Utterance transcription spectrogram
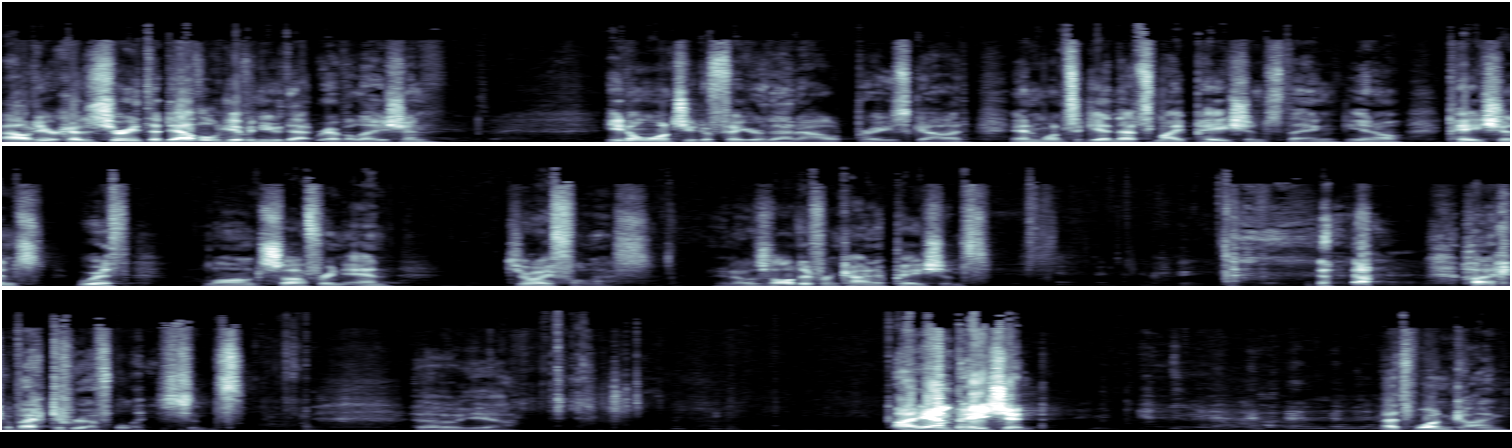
out here because sure ain't the devil giving you that revelation. He don't want you to figure that out, praise God. And once again, that's my patience thing, you know, patience with long suffering and joyfulness. You know, there's all different kind of patience. I go back to Revelations. Oh yeah. I am patient. That's one kind.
